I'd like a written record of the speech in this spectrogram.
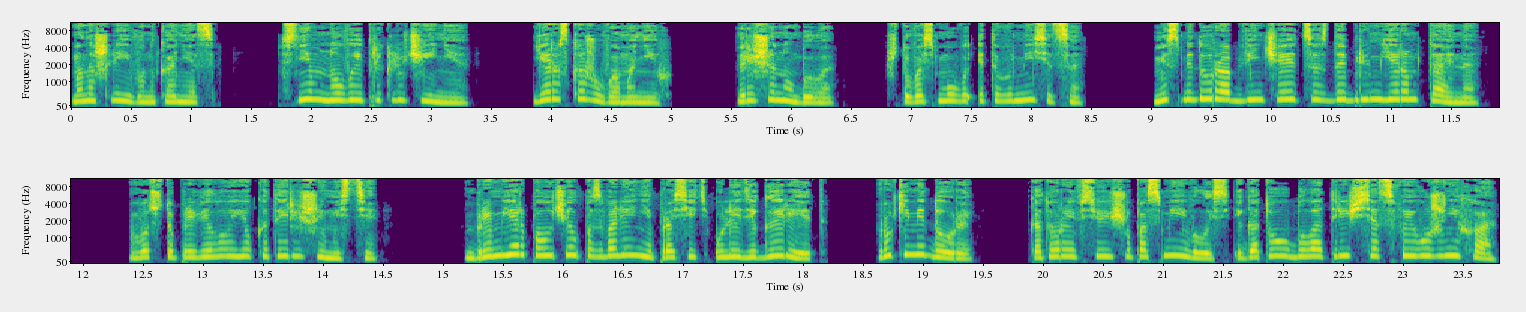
Мы нашли его, наконец. С ним новые приключения. Я расскажу вам о них. Решено было, что восьмого этого месяца мисс Медора обвенчается с де Брюмьером тайно. Вот что привело ее к этой решимости. Брюмьер получил позволение просить у леди Гэриет руки Медоры, которая все еще посмеивалась и готова была отречься от своего жениха,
